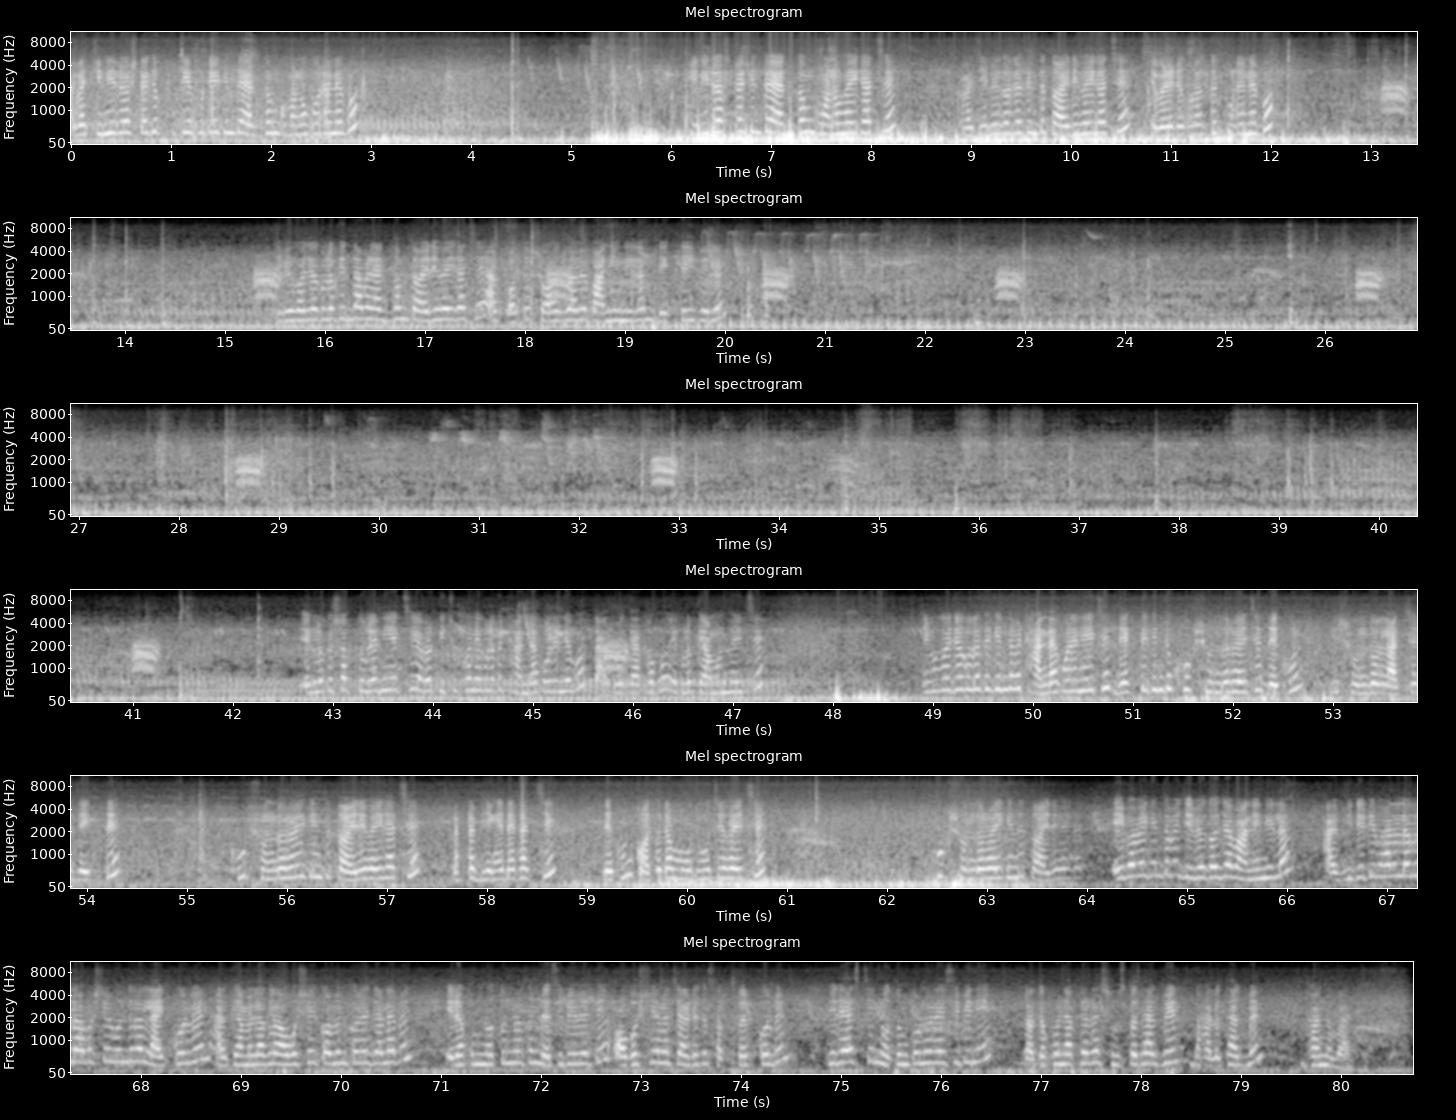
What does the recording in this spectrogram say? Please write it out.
এবার চিনির রসটাকে ফুটিয়ে ফুটিয়ে কিন্তু একদম ঘন করে নেব। চিনির রসটা কিন্তু একদম ঘন হয়ে গেছে। আমার জিভে গজা কিন্তু তৈরি হয়ে গেছে। এবার এটাগুলোকে তুলে নেব। জিভে গজাগুলো কিন্তু আমার একদম তৈরি হয়ে গেছে। আর কত সহজভাবে বানিয়ে নিলাম, দেখতেই পেলেন। এগুলোকে সব তুলে নিয়েছি, এবার কিছুক্ষণ এগুলোকে ঠান্ডা করে নেব, তারপর দেখাবো এগুলো কেমন হয়েছে। জিভে গজাগুলোকে কিন্তু আমি ঠান্ডা করে নিয়েছি, দেখতে কিন্তু খুব সুন্দর হয়েছে, দেখুন, কি সুন্দর লাগছে দেখতে। খুব সুন্দর হয়ে কিন্তু তৈরি হয়ে গেছে, একটা ভেঙে দেখাচ্ছি, দেখুন কতটা মুচমুচে হয়েছে। খুব সুন্দর হয়ে কিন্তু তৈরি হয়ে গেছে। এইভাবে কিন্তু আমি জিভে গজা বানিয়ে নিলাম, আর ভিডিওটি ভালো লাগলে অবশ্যই বন্ধুরা লাইক করবেন, আর কেমন লাগলে অবশ্যই কমেন্ট করে জানাবেন। এরকম নতুন নতুন রেসিপি পেতে অবশ্যই আমার চ্যানেলটিকে সাবস্ক্রাইব করবেন। ফিরে আসছি নতুন কোনো রেসিপি নিয়ে। ততক্ষণ আপনারা সুস্থ থাকবেন, ভালো থাকবেন। ধন্যবাদ।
